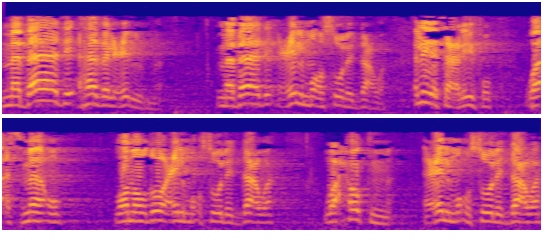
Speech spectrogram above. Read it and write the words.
مبادئ هذا العلم مبادئ علم أصول الدعوة اللي هي تعريفه وأسماؤه وموضوع علم أصول الدعوة وحكم علم أصول الدعوة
